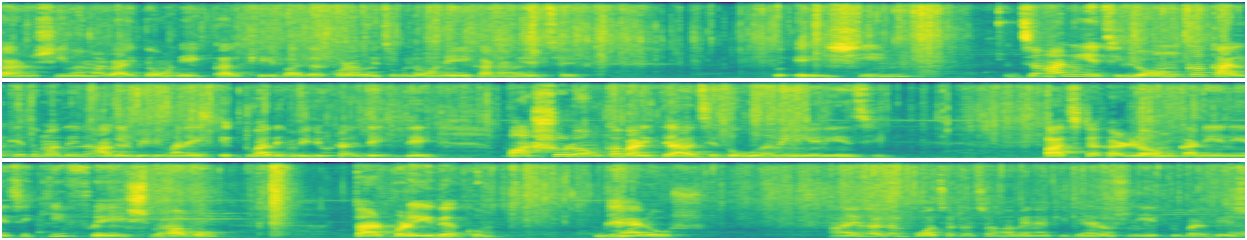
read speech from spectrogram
কারণ শিম আমার বাড়িতে অনেক, কালকে বাজার করা হয়েছে বলে অনেক আনা হয়েছে। তো এই শিম যা নিয়েছি, লঙ্কা কালকে তোমাদের আগের ভিডিও মানে একটু বাদে ভিডিওটা দেখবে, পাঁচশো লঙ্কা বাড়িতে আছে, তবু আমি নিয়ে নিয়েছি। পাঁচ টাকার লঙ্কা নিয়ে নিয়েছি, কি ফ্রেশ ভাবো। তারপরে এই দেখো, ঢ্যাঁড়স। আমি ভাবলাম পচা টচা হবে নাকি, ঢ্যাঁড়স নিয়ে একটু বেশ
